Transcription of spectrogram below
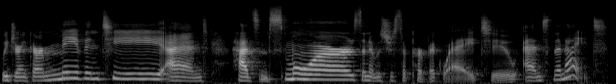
we drank our maven tea and had some s'mores and it was just a perfect way to end the night.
